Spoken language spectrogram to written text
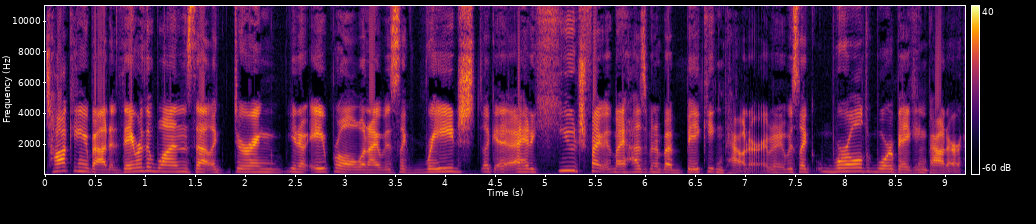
talking about it. They were the ones that like during you know April when I was like raged, like I had a huge fight with my husband about baking powder. I mean, it was like World War baking powder, and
